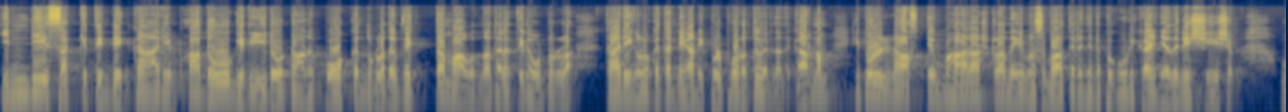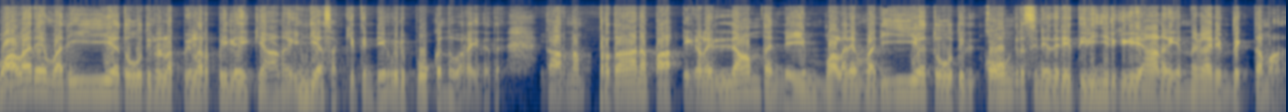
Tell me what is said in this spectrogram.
ഇന്ത്യ സഖ്യത്തിന്റെ കാര്യം അധോഗതിയിലോട്ടാണ് പോക്കെന്നുള്ളത് വ്യക്തമാകുന്ന തരത്തിലോട്ടുള്ള കാര്യങ്ങളൊക്കെ തന്നെയാണ് ഇപ്പോൾ പുറത്തു വരുന്നത്. കാരണം ഇപ്പോൾ ലാസ്റ്റ് മഹാരാഷ്ട്ര നിയമസഭാ തിരഞ്ഞെടുപ്പ് കൂടി കഴിഞ്ഞതിന് ശേഷം വളരെ വലിയ തോതിലുള്ള പിളർപ്പിലേക്കാണ് ഇന്ത്യ സഖ്യത്തിന്റെ ഒരു പോക്കെന്ന് പറയുന്നത്. കാരണം പ്രധാന പാർട്ടികളെല്ലാം തന്നെയും വളരെ വലിയ തോതിൽ കോൺഗ്രസിനെതിരെ തിരിഞ്ഞിരിക്കുകയാണ് എന്ന കാര്യം വ്യക്തമാണ്.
